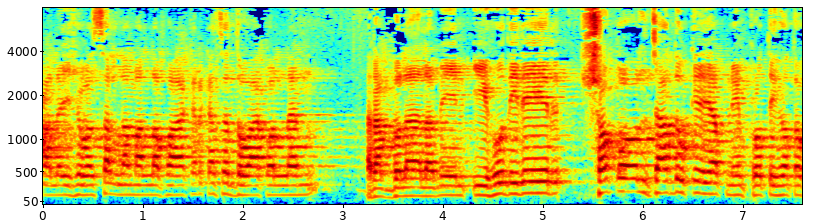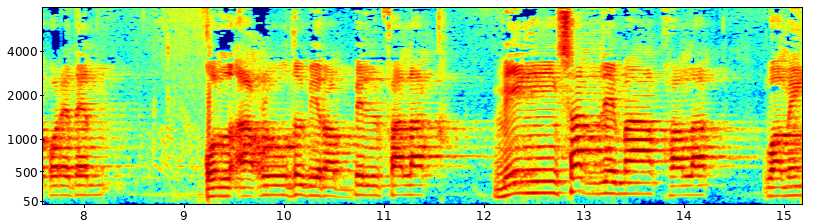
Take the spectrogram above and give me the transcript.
আলহাসাল্লাম আল্লাহ পাকের কাছে দোয়া করলেন রাব্বুল আলমিন ইহুদিদের সকল জাদুকে আপনি প্রতিহত করে দেন قل أعوذ برب الفلق من شر ما خلق ومن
